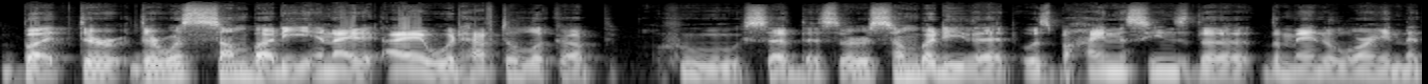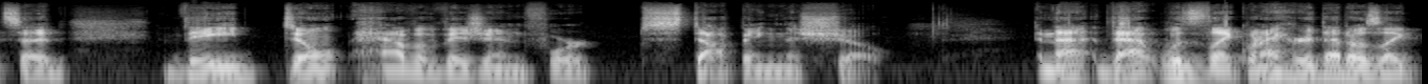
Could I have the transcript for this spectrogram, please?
But there there was somebody, and I I would have to look up who said this. There was somebody that was behind the scenes of the the Mandalorian that said they don't have a vision for stopping this show. And that that was like when I heard that I was like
